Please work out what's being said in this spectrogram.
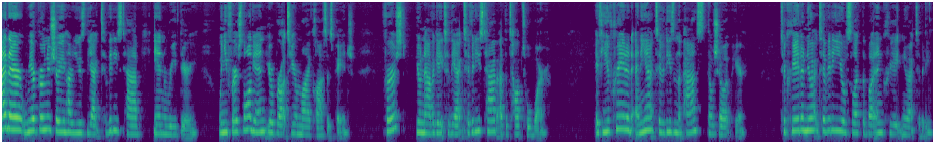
Hi there, we are going to show you how to use the Activities tab in ReadTheory. When you first log in, you're brought to your My Classes page. First, you'll navigate to the Activities tab at the top toolbar. If you've created any activities in the past, they'll show up here. To create a new activity, you'll select the button Create New Activity.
